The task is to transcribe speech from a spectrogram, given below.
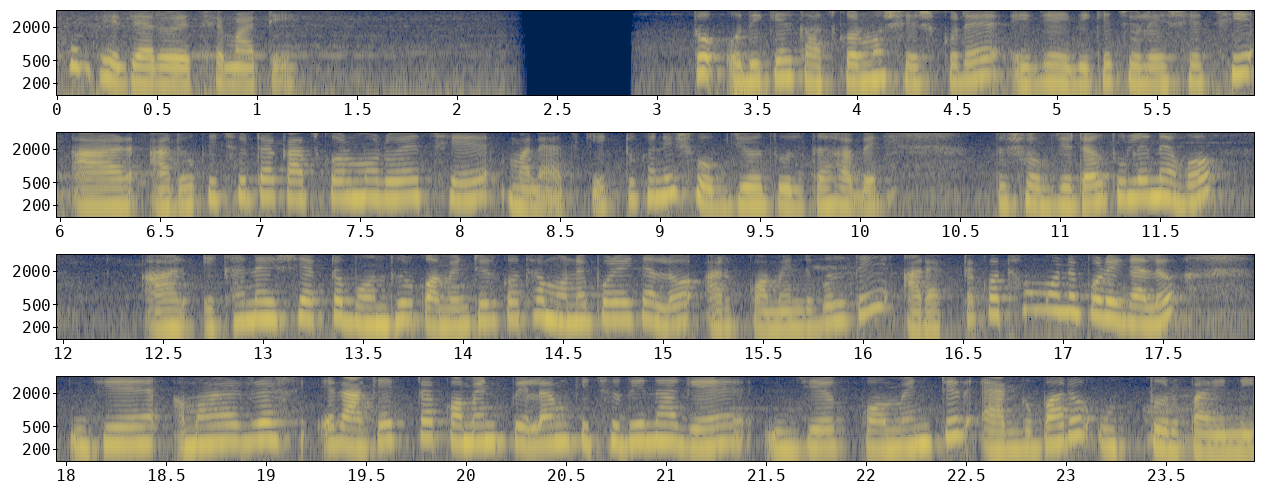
খুব ভেজা রয়েছে মাটি। তো ওদিকের কাজকর্ম শেষ করে এই যে এদিকে চলে এসেছি, আর আরও কিছুটা কাজকর্ম রয়েছে। মানে আজকে একটুখানি সবজিও তুলতে হবে। তো সবজিটাও তুলে নেব। আর এখানে এসে একটা বন্ধুর কমেন্টের কথা মনে পড়ে গেল, আর কমেন্ট বলতেই আর একটা কথাও মনে পড়ে গেল যে আমার এর আগে একটা কমেন্ট পেলাম কিছুদিন আগে যে কমেন্টের একবারও উত্তর পাইনি।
